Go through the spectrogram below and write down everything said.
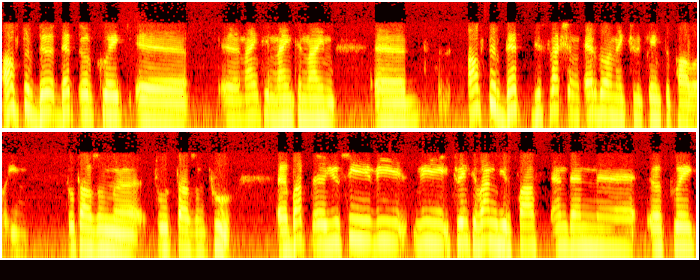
After the, that earthquake, uh, uh, 1999. Uh, after that destruction, Erdogan actually came to power in 2000, uh, 2002. Uh, but uh, you see, we we 21 years passed, and then uh, earthquake,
